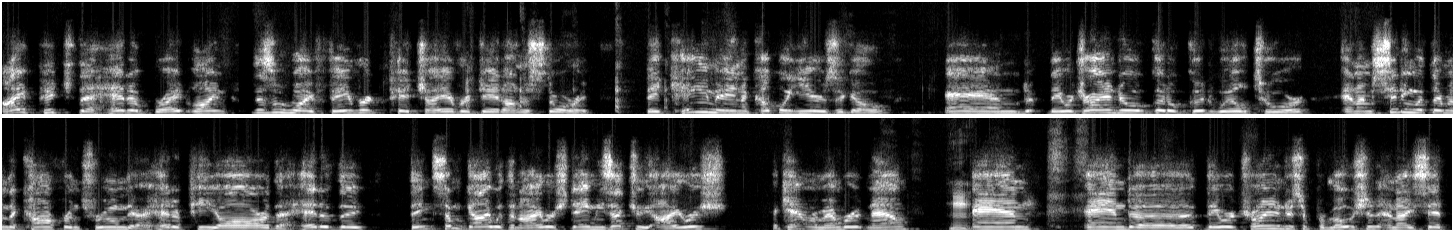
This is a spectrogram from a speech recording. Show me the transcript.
I pitched the head of Brightline. This was my favorite pitch I ever did on a story. They came in a couple years ago, and they were trying to do a good a goodwill tour. And I'm sitting with them in the conference room. Their head of PR, the head of the thing, some guy with an Irish name. He's actually Irish. I can't remember it now. And and uh, they were trying to do some promotion. And I said,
